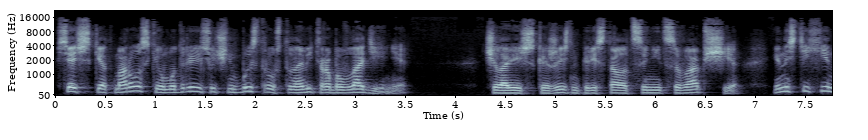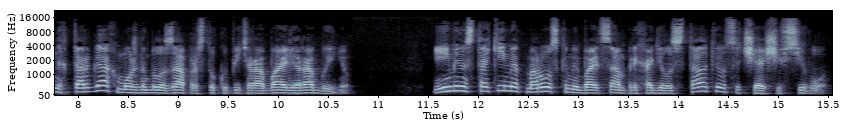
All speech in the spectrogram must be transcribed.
всяческие отморозки умудрились очень быстро установить рабовладение. Человеческая жизнь перестала цениться вообще, и на стихийных торгах можно было запросто купить раба или рабыню. И именно с такими отморозками бойцам приходилось сталкиваться чаще всего.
